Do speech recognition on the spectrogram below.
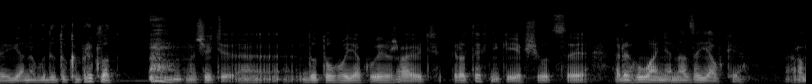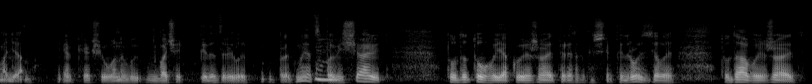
Е, Я наведу такий приклад. Значить, е, до того, як виїжджають піротехніки, якщо це реагування на заявки громадян, як, якщо вони бачать підозрілий предмет, сповіщають, то до того, як виїжджають піротехнічні підрозділи, туди виїжджають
